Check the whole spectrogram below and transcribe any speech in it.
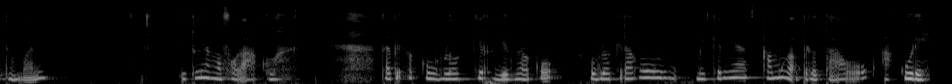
teman itu yang ngefollow aku. Tapi aku blokir gitu. Aku aku blokir. Aku mikirnya kamu nggak perlu tahu aku deh.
